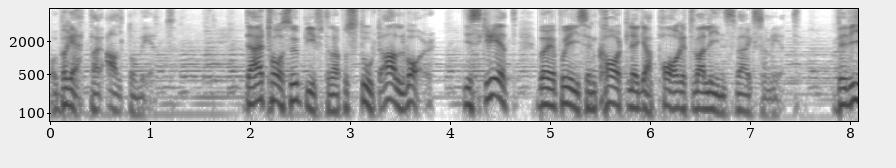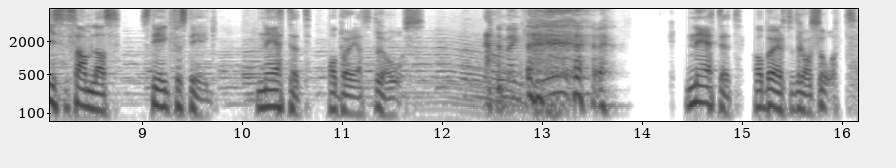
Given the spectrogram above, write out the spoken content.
och berättar allt de vet. Där tas uppgifterna på stort allvar. Diskret börjar polisen kartlägga paret Wallins verksamhet. Bevis samlas steg för steg. Nätet har börjat dra oss. Nej. Nätet har börjat dras åt.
